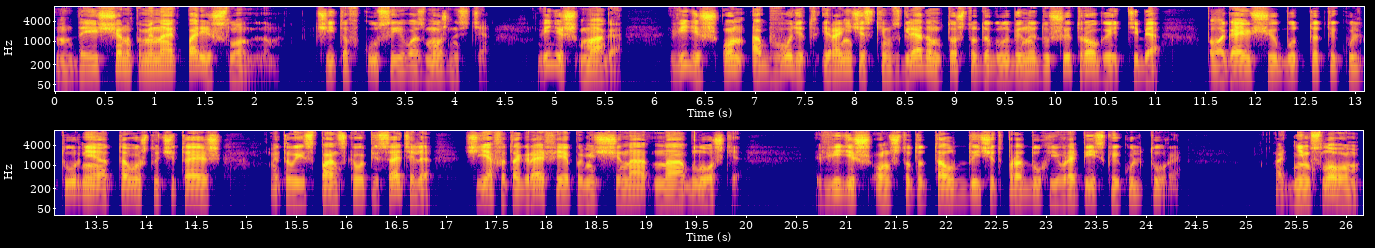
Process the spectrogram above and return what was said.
Да еще напоминает Париж с Лондоном, чьи-то вкусы и возможности. Видишь мага, Видишь, он обводит ироническим взглядом то, что до глубины души трогает тебя, полагающую, будто ты культурнее от того, что читаешь этого испанского писателя, чья фотография помещена на обложке. Видишь, он что-то толдычит про дух европейской культуры. Одним словом,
